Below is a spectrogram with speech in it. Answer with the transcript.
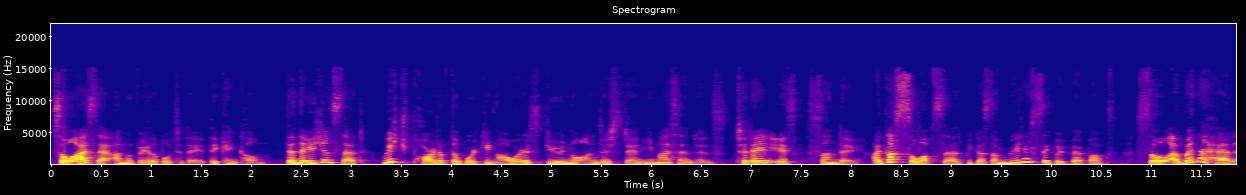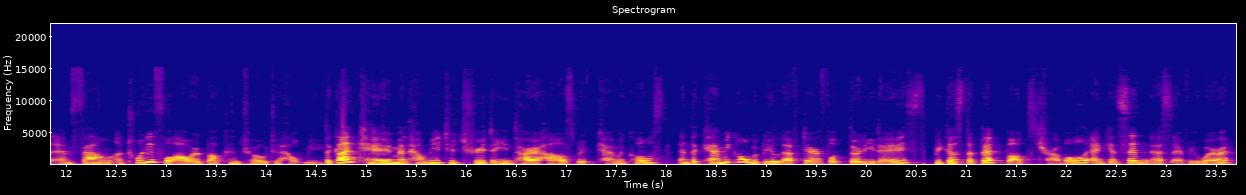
So I said, I'm available today. They can come. Then the agent said, Which part of the working hours do you not understand in my sentence? Today is Sunday. I got so upset because I'm really sick with bedbugs. So I went ahead and found a 24 hour bug control to help me. The guy came and helped me to treat the entire house with chemicals, and the chemical will be left there for 30 days because the bed bugs travel and can set nests everywhere,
